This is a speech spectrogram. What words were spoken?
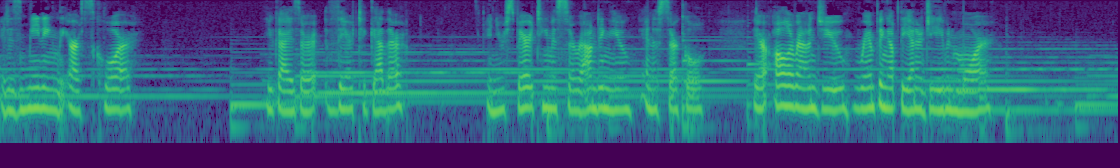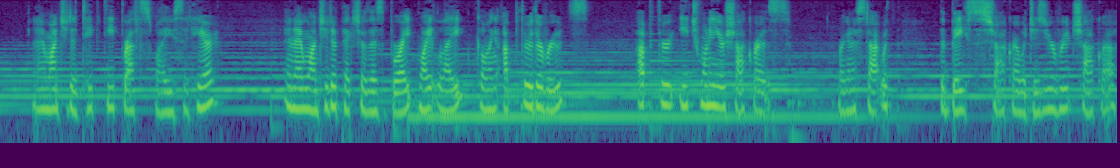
It is meeting the Earth's core. You guys are there together, and your spirit team is surrounding you in a circle. They are all around you, ramping up the energy even more. And I want you to take deep breaths while you sit here. And I want you to picture this bright white light going up through the roots, up through each one of your chakras. We're going to start with the base chakra, which is your root chakra.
